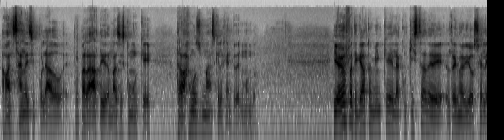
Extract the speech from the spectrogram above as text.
avanzar en el discipulado, prepararte y demás. Y es como que trabajamos más que la gente del mundo. Y habíamos platicado también que la conquista del reino de Dios, el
